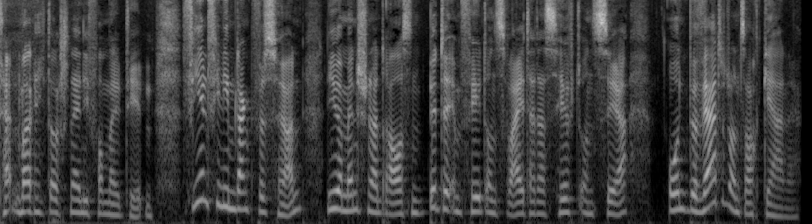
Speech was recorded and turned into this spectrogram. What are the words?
Dann mache ich doch schnell die Formalitäten. Vielen, vielen lieben Dank fürs Hören. Liebe Menschen da draußen, bitte empfehlt uns weiter, das hilft uns sehr. Und bewertet uns auch gerne.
